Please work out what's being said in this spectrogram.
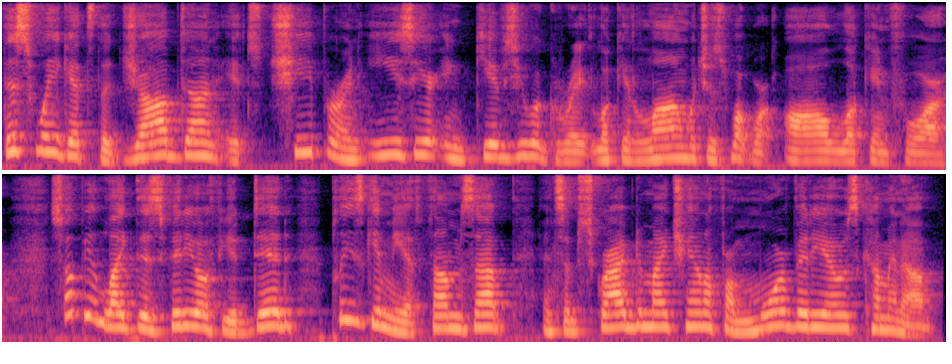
This way gets the job done, it's cheaper and easier, and gives you a great looking lawn, which is what we're all looking for. So I hope you liked this video. If you did, please give me a thumbs up and subscribe to my channel for more videos coming up.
